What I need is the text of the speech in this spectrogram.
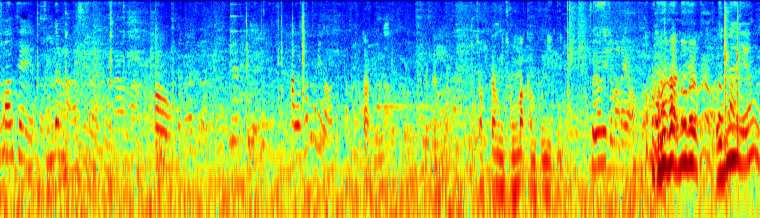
저한테 존댓말 안 쓰셔도 어. 방금 사투리 나오셨다. 딱 약간 적당히 적막한 분위기. 조용히 좀 하래요. 아니요, 아니에요?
